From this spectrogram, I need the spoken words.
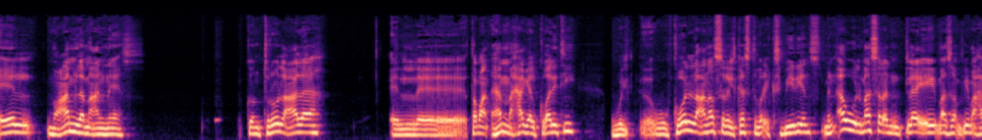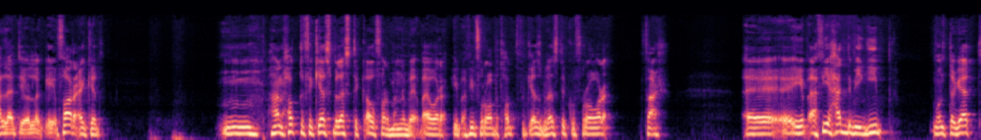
المعاملة مع الناس. control على طبعا أهم حاجة ال quality وكل عناصر ال customer experience من أول مثلا تلاقي إيه؟ مثلا في محلات يقول لك إيه؟ فرع كده. هنحط في اكياس بلاستيك اوفر من يبقى ورق. يبقى في فروع بتحط في اكياس بلاستيك وفروع ورق. ما ينفعش آه، يبقى في حد بيجيب منتجات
